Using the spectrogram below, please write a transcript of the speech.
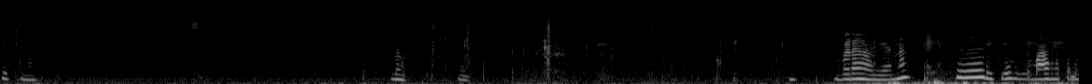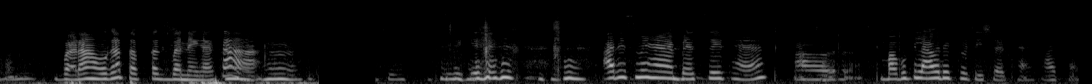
ठीक ना? लो लो। बड़ा हो गया ना? ठीक है। होंगे बड़ा होगा तब तक बनेगा का? ठीक है। और इसमें है बेडशीट है और बाबू के लिए और एक टी शर्ट है। अच्छा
